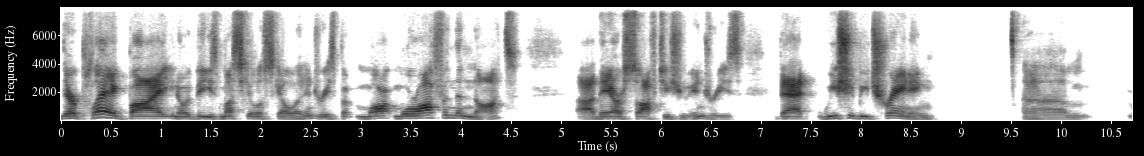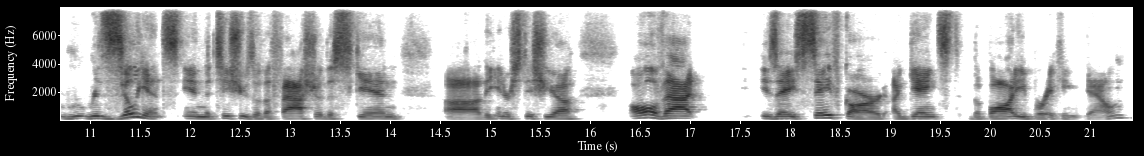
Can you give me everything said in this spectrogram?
they're plagued by you know these musculoskeletal injuries. But more, more often than not, uh, they are soft tissue injuries that we should be training um, resilience in the tissues of the fascia, the skin, uh, the interstitia, all of that is a safeguard against the body breaking down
